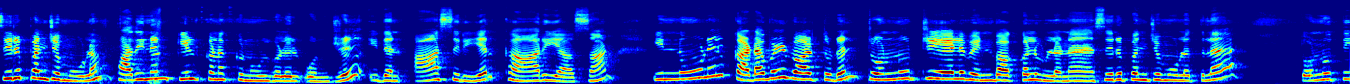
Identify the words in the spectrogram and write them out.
சிறுபஞ்ச மூலம் பதினெண் கீழ்கணக்கு நூல்களுள் ஒன்று இதன் ஆசிரியர் காரியாசான். இந்நூலில் கடவுள் வாழ்த்துடன் தொண்ணூற்றி ஏழு வெண்பாக்கள் உள்ளன. சிறுபஞ்ச மூலத்தில் தொண்ணூற்றி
